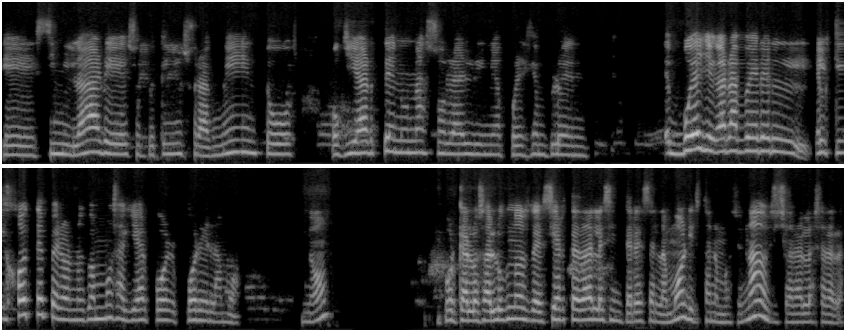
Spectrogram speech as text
eh, similares o pequeños fragmentos o guiarte en una sola línea, por ejemplo, en voy a llegar a ver el, el Quijote, pero nos vamos a guiar por, por el amor, ¿no? Porque a los alumnos de cierta edad les interesa el amor y están emocionados y charala, charala.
